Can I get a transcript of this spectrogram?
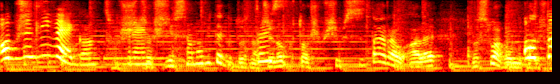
obrzydliwego coś, wręcz. coś niesamowitego. To znaczy, jest- no ktoś się starał, ale no słabo mu to O, wyszło.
